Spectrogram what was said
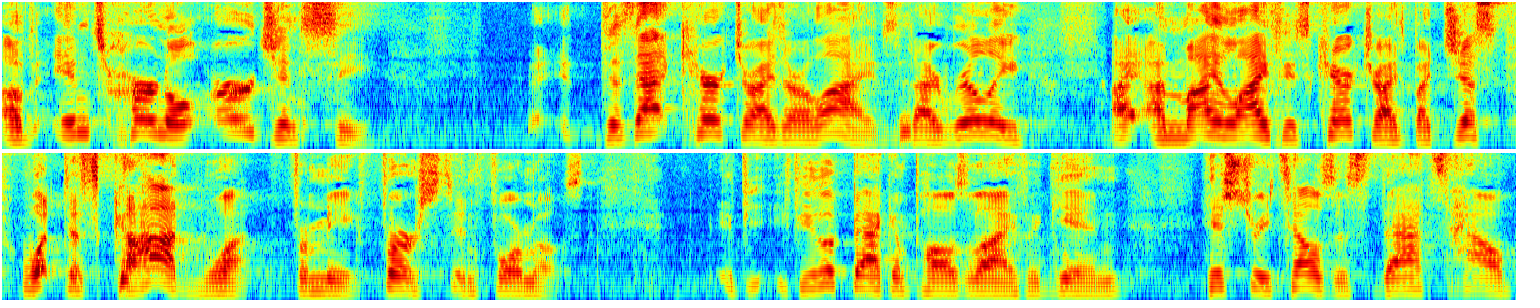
of internal urgency. Does that characterize our lives? That I really I, I, my life is characterized by just what does God want for me first and foremost. If you, if you look back in Paul's life, again, history tells us that's how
